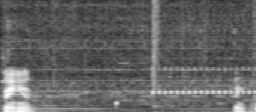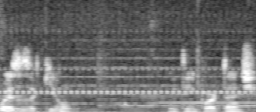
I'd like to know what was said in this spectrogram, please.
Tem, tem coisas aqui, um, item importante.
